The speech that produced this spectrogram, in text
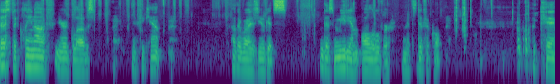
Best to clean off your gloves if you can't. Otherwise you'll get this medium all over and it's difficult. Okay.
